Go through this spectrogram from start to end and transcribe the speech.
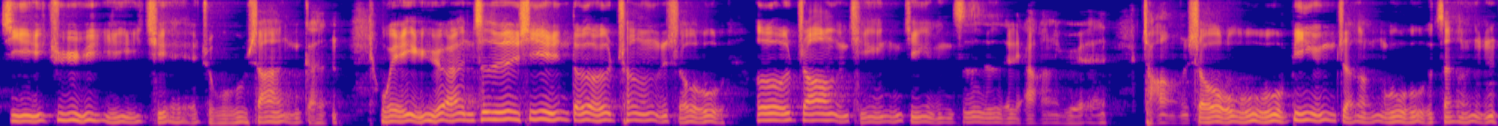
积聚一切诸善根，唯愿自心得成熟，合掌清净自良缘，长寿无病症无增。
